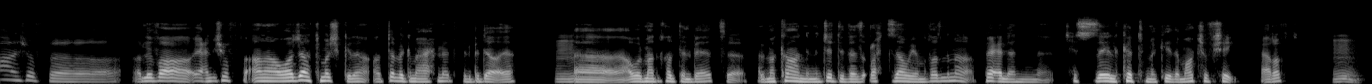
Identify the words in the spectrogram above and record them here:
أنا شوف آه، الإضاءة يعني شوف أنا واجهت مشكلة أتفق مع أحمد في البداية. آه، أول ما دخلت البيت المكان من جد إذا رحت زاوية مظلمة فعلا تحس زي الكتمة كذا ما تشوف شيء عرفت مم.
